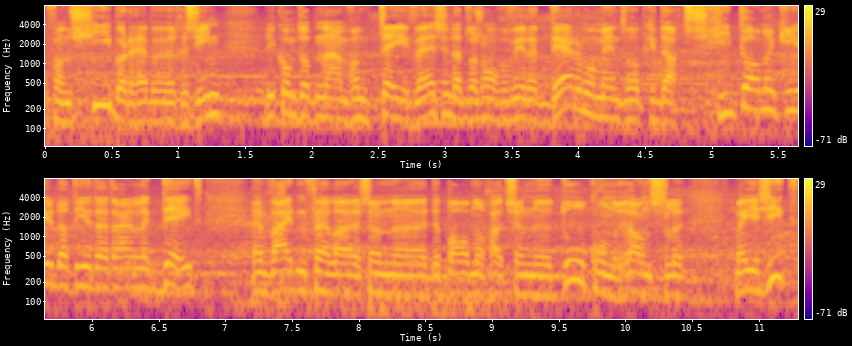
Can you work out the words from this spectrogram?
van Schieber hebben we gezien. Die komt op naam van Tevez. En dat was ongeveer het derde moment waarop je dacht... schiet dan een keer dat hij het uiteindelijk deed. En Weidenfeller uh, de bal nog uit zijn uh, doel kon ranselen. Maar je ziet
